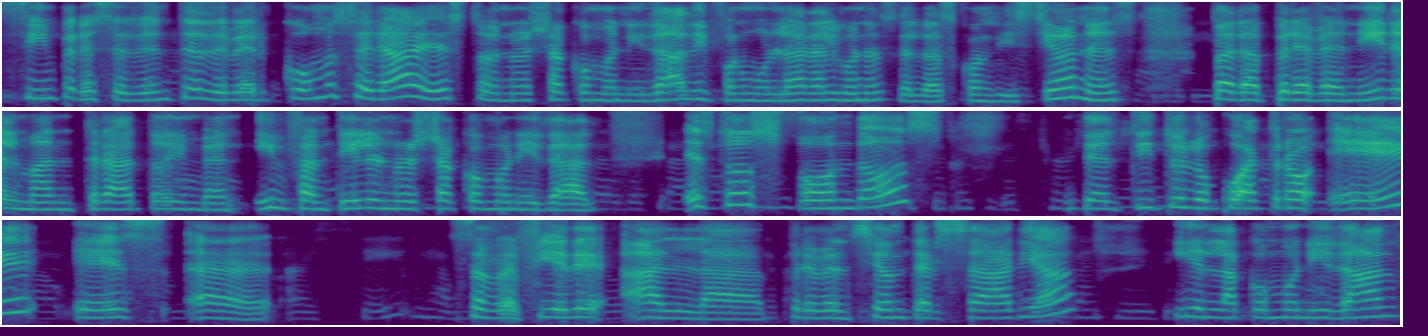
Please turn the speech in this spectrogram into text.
sin precedente de ver cómo será esto en nuestra comunidad y formular algunas de las condiciones para prevenir el maltrato infantil en nuestra comunidad. Estos fondos del título 4E es, ah, se refiere a la prevención terciaria y en la comunidad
